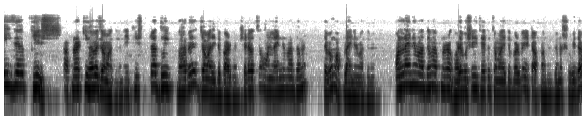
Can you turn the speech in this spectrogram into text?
এই যে ফিস আপনারা কীভাবে জমা দেবেন এই ফিসটা দুই ভাবে জমা দিতে পারবেন। সেটা হচ্ছে অনলাইনের মাধ্যমে এবং অফলাইনের মাধ্যমে। অনলাইনের মাধ্যমে আপনারা ঘরে বসেই যেহেতু জমা দিতে পারবেন, এটা আপনাদের জন্য সুবিধা।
